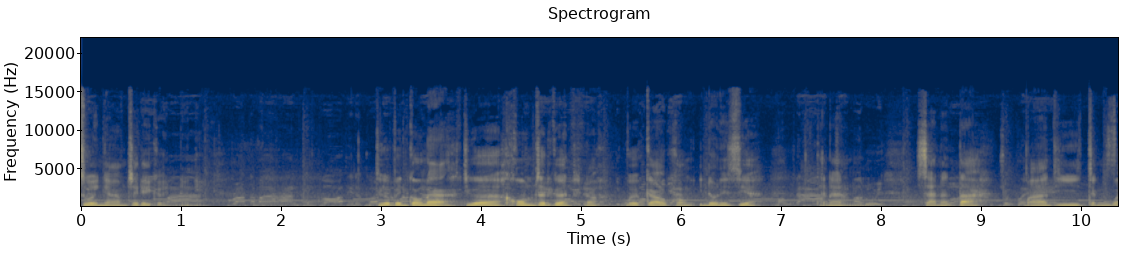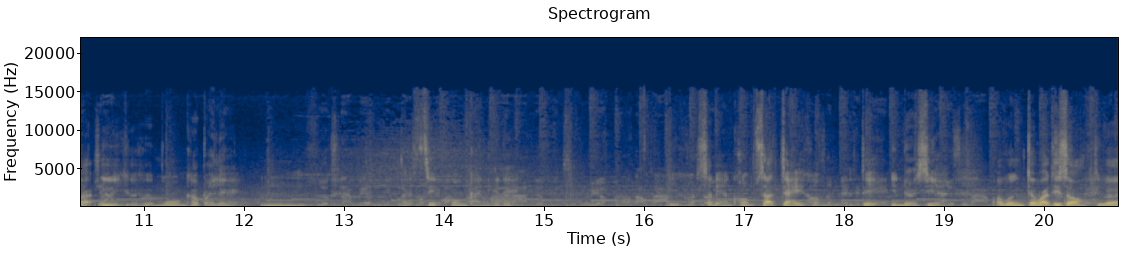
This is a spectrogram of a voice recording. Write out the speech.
สวยงามใช่ได้เกินนี้ถือเป็นกองหน้าเจือคมซะเหลือเกินเนาะเบอร์เก้าของอินโดนีเซียางด้านซานันตา มาที่จังหวะนี้ก็คือมงเข้าไปเลย อืมสิทธิ์ป้องกันกันได้ดีแสดงความสะใจของเตะอินโดนีเซีย เอาเบิ่งจังหวะที่สองที่ว่า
